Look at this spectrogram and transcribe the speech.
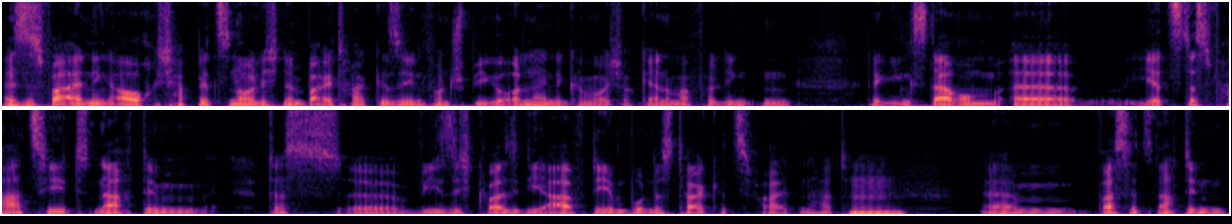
Es ist vor allen Dingen auch, ich habe jetzt neulich einen Beitrag gesehen von Spiegel Online, den können wir euch auch gerne mal verlinken. Da ging es darum, äh, jetzt das Fazit nach dem, das, äh, wie sich quasi die AfD im Bundestag jetzt verhalten hat. Mhm. Ähm, was jetzt nach den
